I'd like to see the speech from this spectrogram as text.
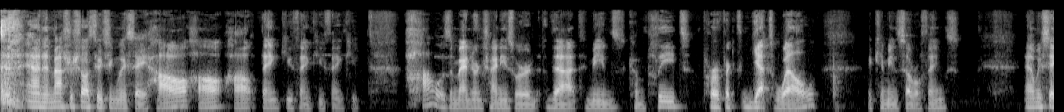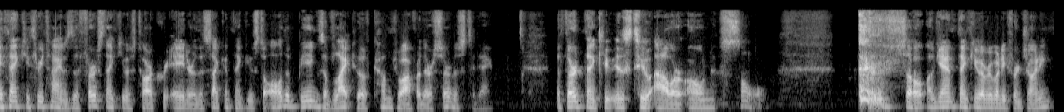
And in Master Sha's teaching we say how how how thank you thank you thank you hao is a Mandarin Chinese word that means complete perfect get well? It can mean several things. And we say thank you three times. The first thank you is to our creator. The second thank you is to all the beings of light who have come to offer their service today. The third thank you is to our own soul. So again thank you everybody for joining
